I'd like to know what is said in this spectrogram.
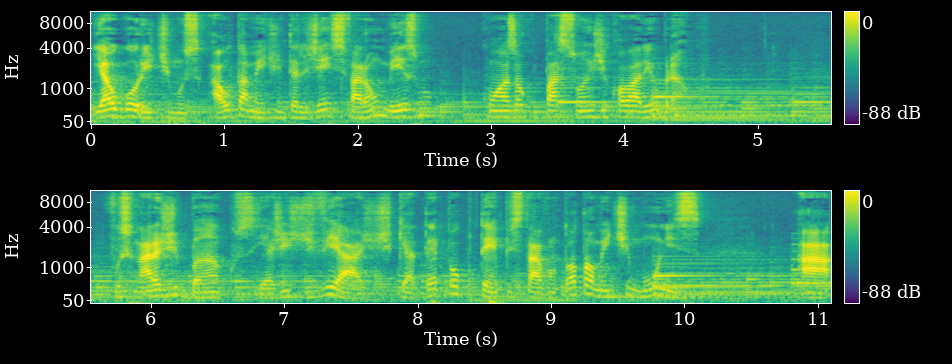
e algoritmos altamente inteligentes farão o mesmo com as ocupações de colarinho branco. Funcionários de bancos e agentes de viagens que até pouco tempo estavam totalmente imunes a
